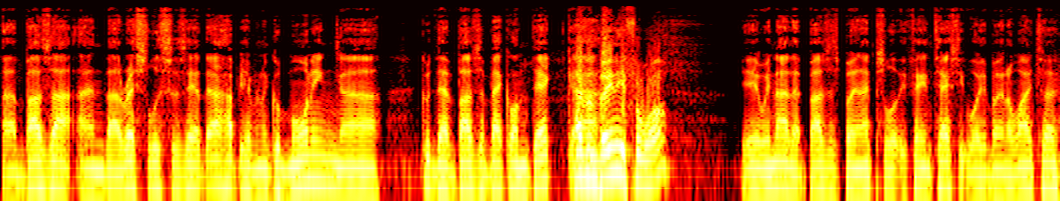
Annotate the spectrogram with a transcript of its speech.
uh, Buzzer, and uh, rest listeners out there. I hope you're having a good morning. Uh, good to have Buzzer back on deck. Uh, Haven't been here for a while. Yeah, we know that Buzzer's been absolutely fantastic while you've been away too.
